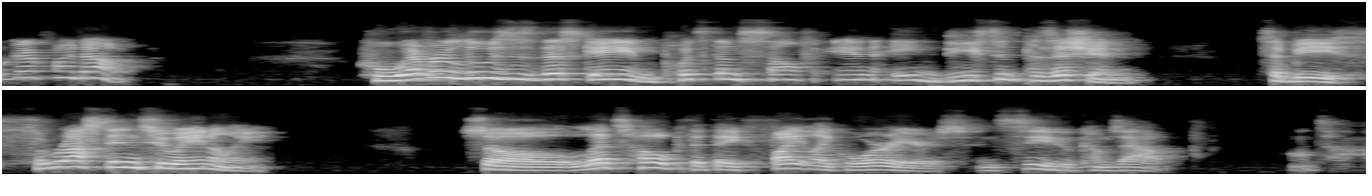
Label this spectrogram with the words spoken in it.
We're going to find out. Whoever loses this game puts themselves in a decent position to be thrust into anally. So let's hope that they fight like warriors and see who comes out on top.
